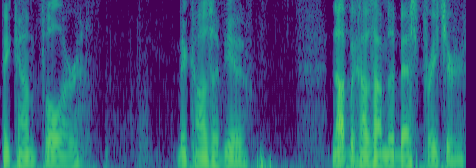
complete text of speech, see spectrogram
become fuller because of you. Not because I'm the best preacher,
